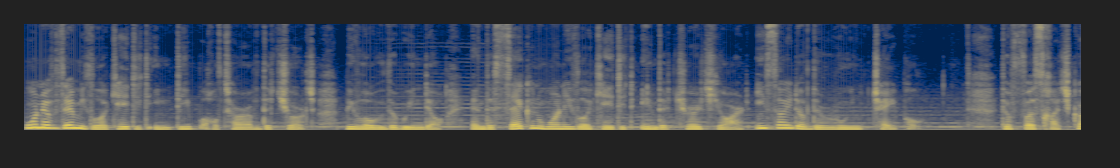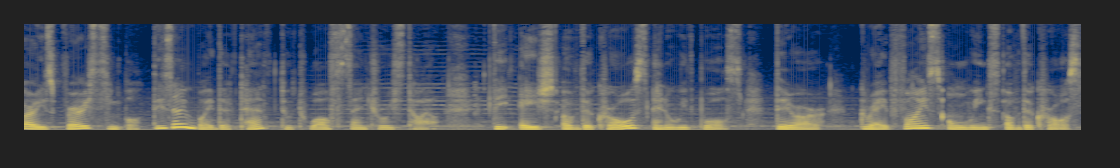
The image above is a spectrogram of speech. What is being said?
One of them is located in deep altar of the church below the window, and the second one is located in the churchyard inside of the ruined chapel. The first khachkar is very simple, designed by the 10th to 12th century style. The age of the cross and with balls. There are grapevines on wings of the cross.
